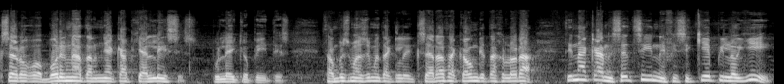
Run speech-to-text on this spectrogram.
ξέρω εγώ, μπορεί να ήταν μια κάποια λύση που λέει και ο ποιητής. Θα μου πει μαζί με τα ξερά θα καούν και τα χλωρά. Τι να κάνεις, έτσι είναι φυσική επιλογή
